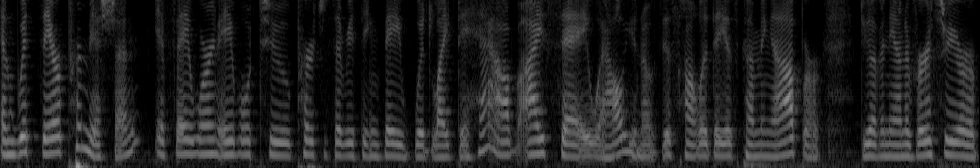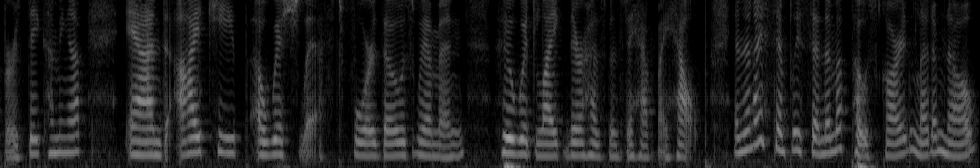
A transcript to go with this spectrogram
And with their permission, if they weren't able to purchase everything they would like to have, I say, well, you know, this holiday is coming up, or do you have an anniversary or a birthday coming up? And I keep a wish list for those women who would like their husbands to have my help. And then I simply send them a postcard and let them know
